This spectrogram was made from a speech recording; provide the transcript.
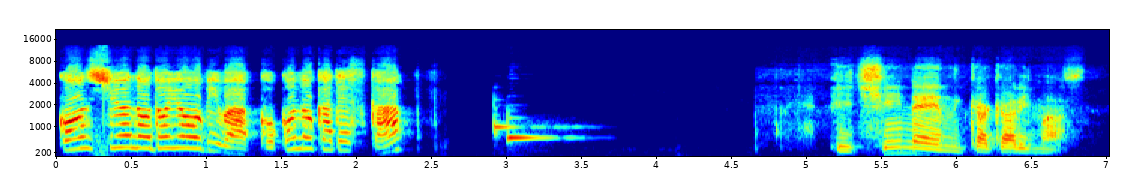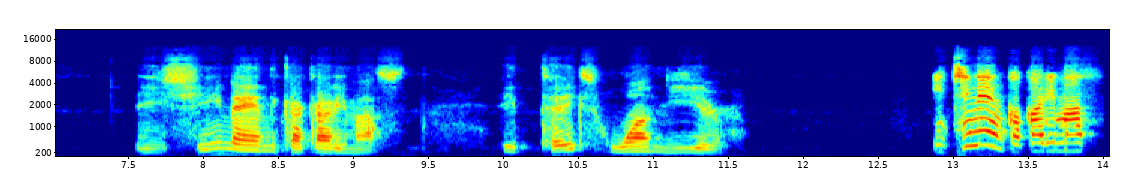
今週の土曜日は9日ですか？1年かかります。1年かかります。It takes one year. 1年かかります。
